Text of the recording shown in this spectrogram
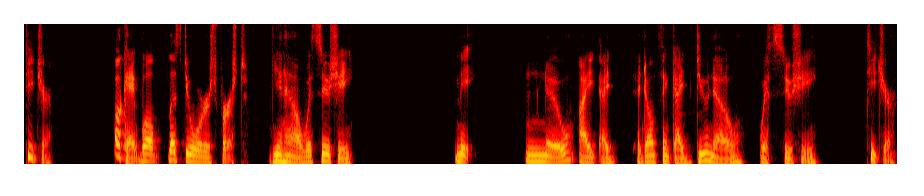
Teacher. Okay, well, let's do orders first. You know, with sushi. Me. No, I, I, I don't think I do know with sushi. Teacher.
